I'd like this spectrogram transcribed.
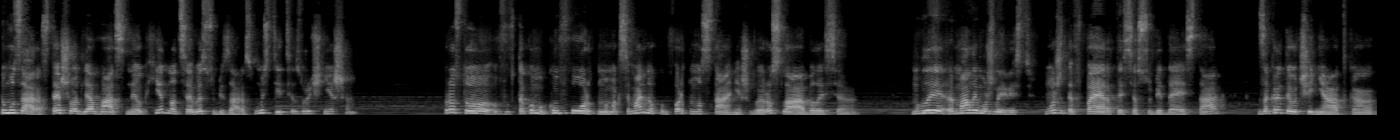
Тому зараз те, що для вас необхідно, це ви собі зараз вмостіться зручніше. Просто в такому комфортному, максимально комфортному стані, щоб ви розслабилися, могли, мали можливість, можете впертися собі десь, так? закрити оченятка,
